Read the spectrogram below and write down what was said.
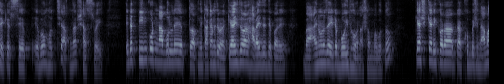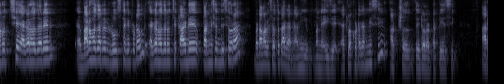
থেকে সেফ এবং হচ্ছে আপনার সাশ্রয়ী। এটা পিনকোড না বললে তো আপনি টাকা নিতে পারেন ক্যাশ ডলার হারাই যেতে পারে বা আইন অনুযায়ী এটা বৈধ না সম্ভবত। ক্যাশ ক্যারি করাটা খুব বেশি না। আমার হচ্ছে এগারো হাজারের বারো হাজারের রুলস থাকে টোটাল এগারো হাজার হচ্ছে কার্ডে পারমিশন দিছে ওরা বাট আমার কাছে এত টাকা নেই। আমি মানে এই যে এক লক্ষ টাকা নিছি, আটশো যে ডলারটা পেয়েছি। আর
